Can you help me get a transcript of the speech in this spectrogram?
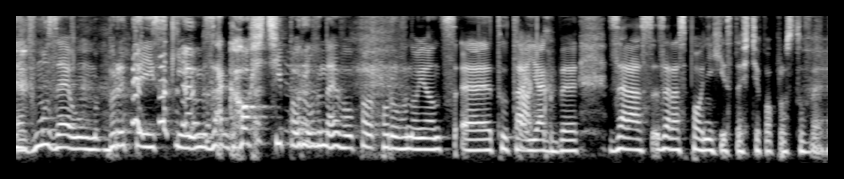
e, w Muzeum Brytyjskim zagości, porównywu- po- porównując e, tutaj Tak. jakby zaraz, zaraz po nich jesteście po prostu wy.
